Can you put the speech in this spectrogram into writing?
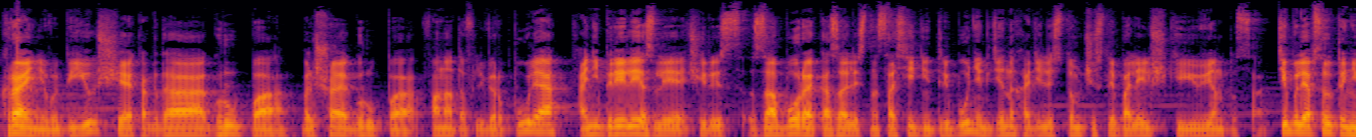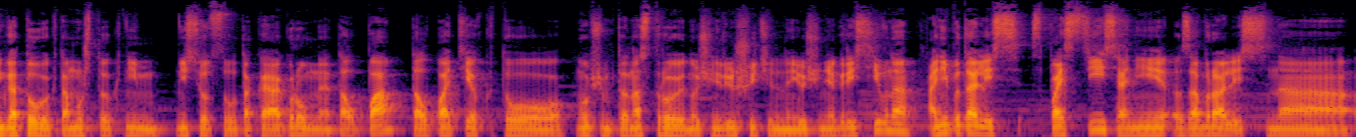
крайне вопиющее, когда группа, большая группа фанатов Ливерпуля, они перелезли через забор и оказались на соседней трибуне, где находились в том числе болельщики Ювентуса. Те были абсолютно не готовы к тому, что к ним несется вот такая огромная толпа, толпа тех, кто, в общем-то, настроен очень решительно и очень агрессивно. Они пытались спастись, они забрались на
